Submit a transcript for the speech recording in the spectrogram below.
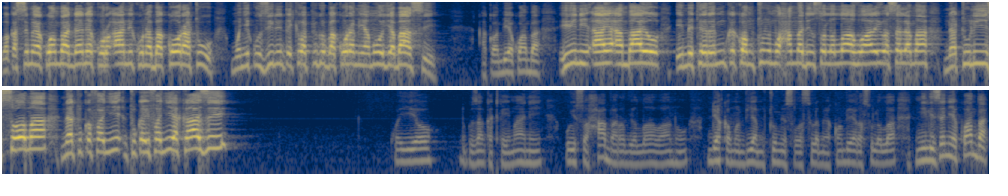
Wakasema ya kwamba ndani ya qurani kuna bakora tu. Mwenye kuzini nitakiwa apigwe bakora mia moja basi. Akawambia kwamba hii ni aya ambayo imeteremka kwa mtume muhammadin salllahu alaihi wasalama na tuliisoma na tukaifanyia kazi. Kwa hiyo ndugu zangu katika imani huyu sahaba radiallahu anhu ndio akamwambia mtume saa salam ya ya rasulllah nilizani ya kwamba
